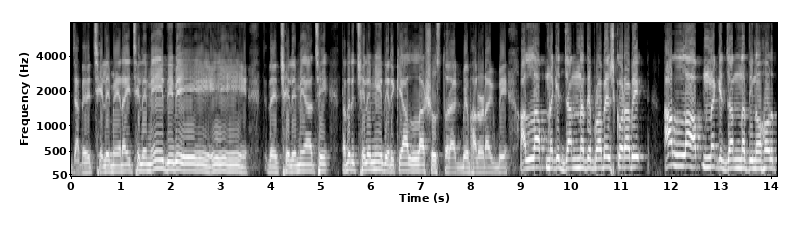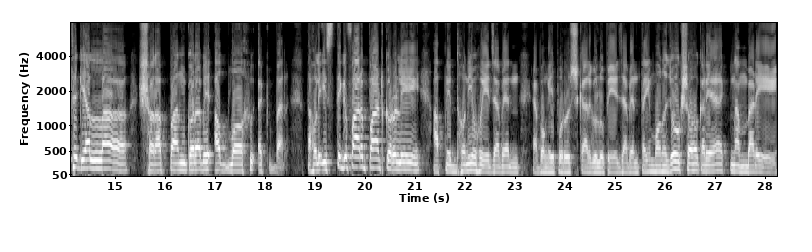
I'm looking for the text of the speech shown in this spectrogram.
যাদের ছেলে মেয়েরাই ছেলে মেয়ে দিবে। যাদের ছেলে মেয়ে আছে, তাদের ছেলে মেয়েদেরকে আল্লাহ সুস্থ রাখবে, ভালো রাখবে। আল্লাহ আপনাকে জান্নাতে প্রবেশ করাবে। আল্লাহ আপনাকে জান্নাতি নহর থেকে আল্লাহ শরাব পান করাবে। আল্লাহ একবার তাহলে ইস্তিগফার পাঠ করলে আপনি ধনীও হয়ে যাবেন এবং এই পুরস্কারগুলো পেয়ে যাবেন। তাই মনোযোগ সহকারে এক নাম্বারে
